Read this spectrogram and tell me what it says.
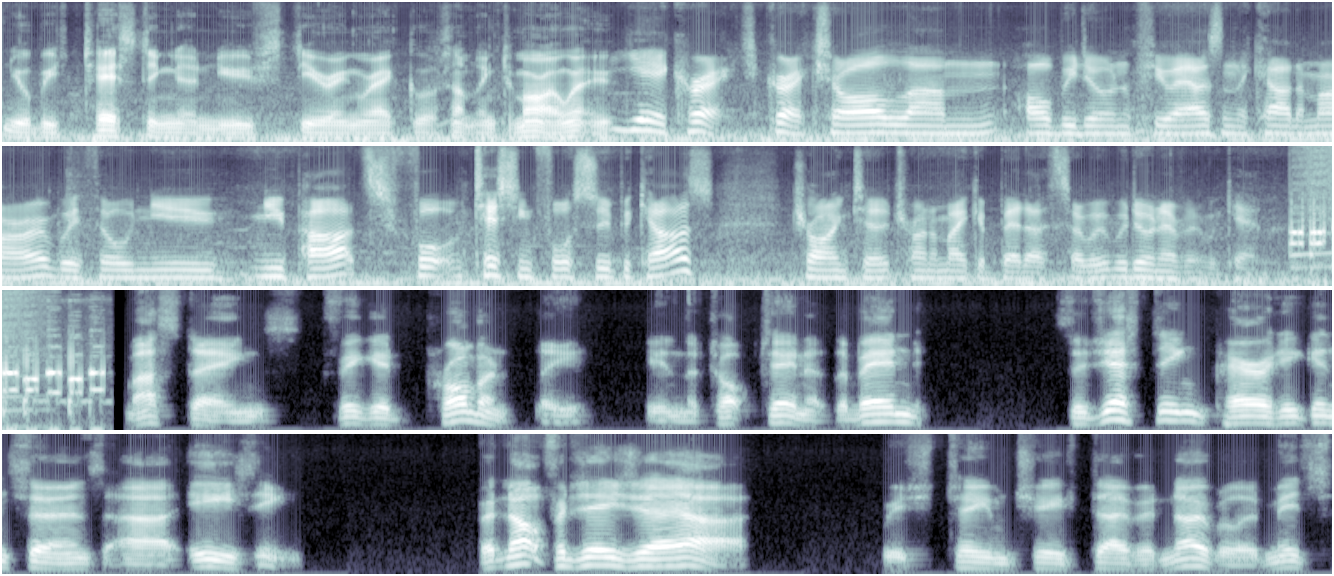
you'll be testing a new steering rack or something tomorrow, won't you? Yeah, correct, correct. So I'll um, I'll be doing a few hours in the car tomorrow with all new new parts for testing for supercars, trying to trying to make it better. So we're, we're doing everything we can. Mustangs figured prominently in the top 10 at the Bend, suggesting parity concerns are easing. But not for DJR, which team chief David Noble admits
